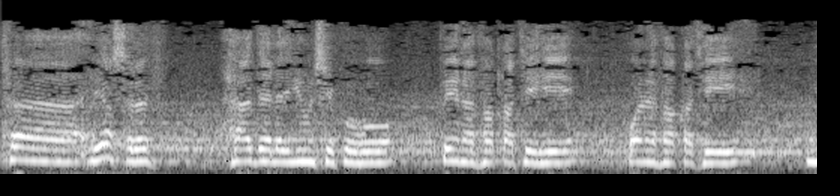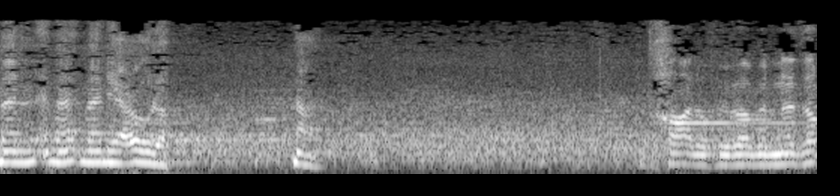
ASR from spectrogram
فيصرف هذا الذي يمسكه في نفقته ونفقة من من يعوله. نعم. إدخاله في باب النذر.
